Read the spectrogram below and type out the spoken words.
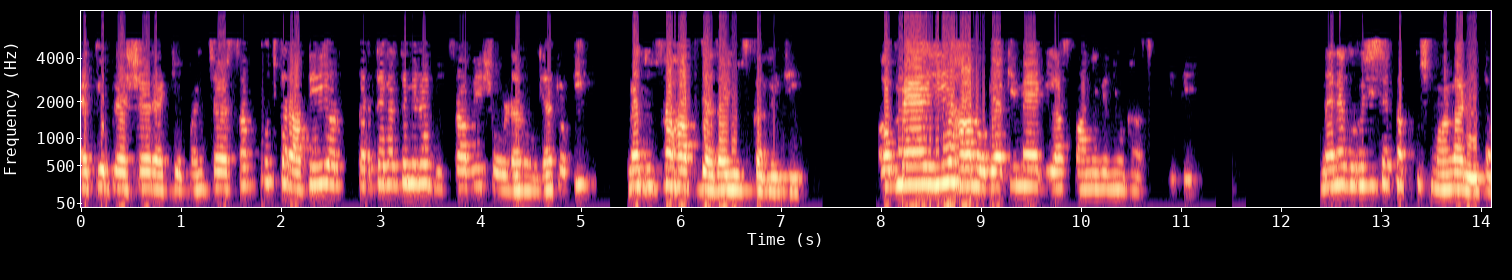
एक्यूप्रेशर एक्यूपंचर सब कुछ कराती और करते करते मेरा दूसरा भी शोल्डर हो गया, क्योंकि मैं दूसरा हाथ ज़्यादा यूज़ कर रही थी। अब मैं ये हाल हो गया कि मैं एक गिलास पानी भी नहीं उठा सकती थी। मैंने गुरु जी से तब कुछ मांगा नहीं था।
